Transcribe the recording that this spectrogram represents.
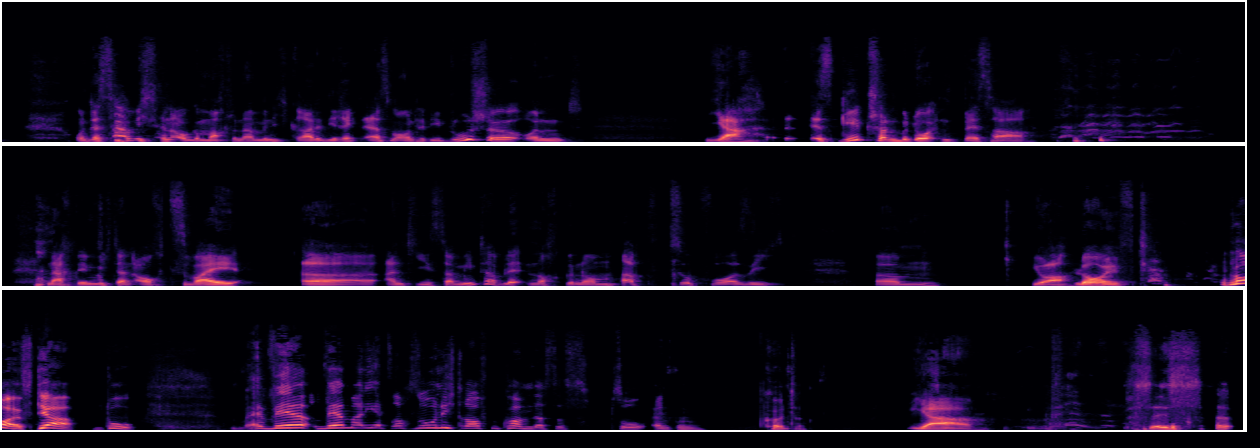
Und das habe ich dann auch gemacht und dann bin ich gerade direkt erstmal unter die Dusche und ja, es geht schon bedeutend besser. Nachdem ich dann auch zwei äh, Antihistamintabletten noch genommen habe, zur Vorsicht. Ähm, ja, läuft. Läuft, ja, du. Wäre wär man jetzt auch so nicht drauf gekommen, dass das so enden könnte. Ja. Das ist. Äh...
